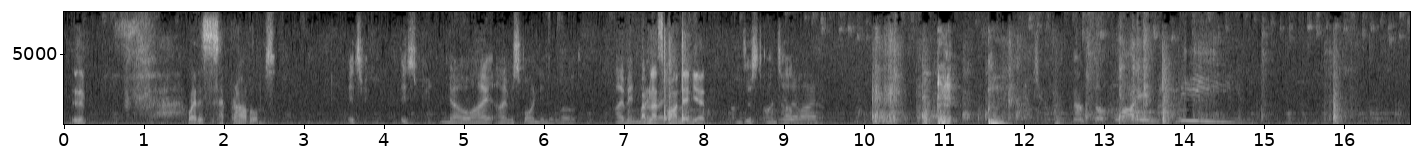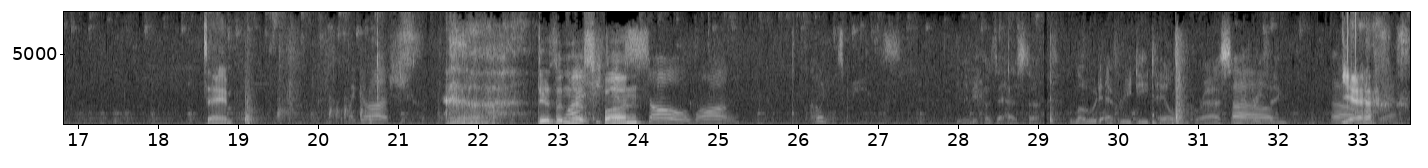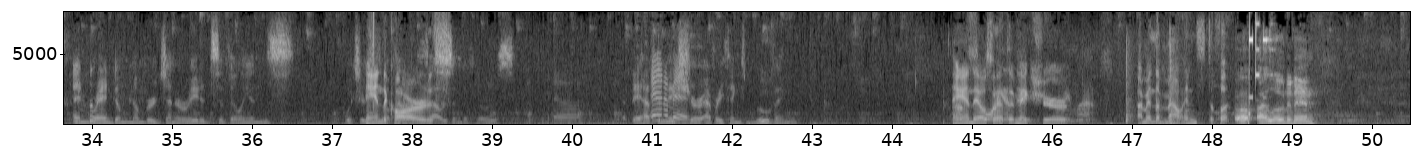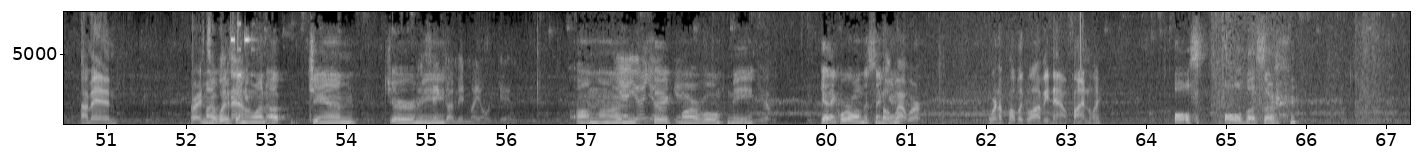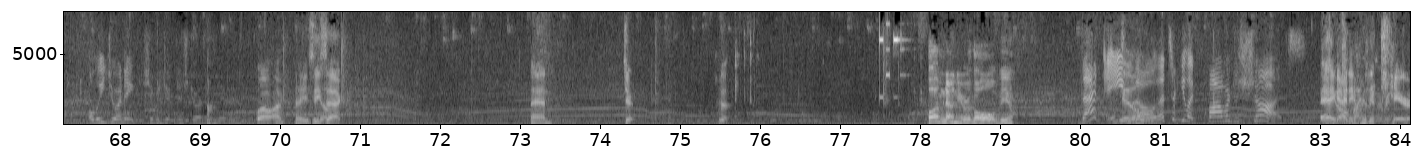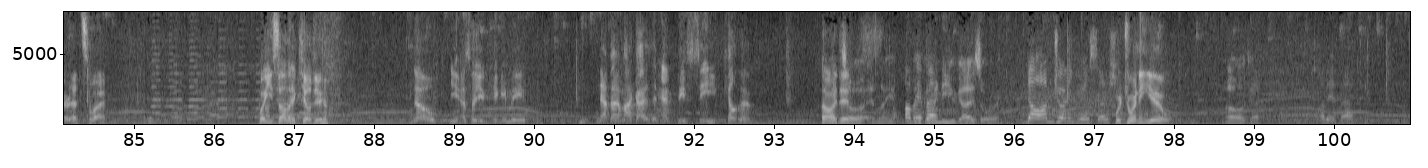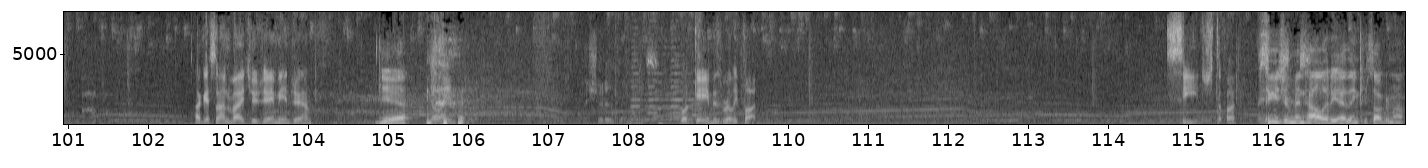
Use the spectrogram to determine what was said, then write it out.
Is it... Why does this have problems? It's, it's no. I I'm spawned in the world. I'm in. My I'm not red spawned in yet. I'm just on top of it. I'm still flying. Whee! Same. Oh my gosh. Isn't Why this it fun? so long? Oh, Loading. Only because it has to load every detail and grass and Oh. everything, Oh, Yeah. and random number generated civilians, which is And the cars. A thousand of those. Yeah. They have to make Anime. sure everything's moving. And I'm they also have to make sure... I'm in the mountains? The fuck? Oh, I loaded in. I'm in. Alright, Am I so what with now? anyone? Up, Jam, Jeremy. I Jeremy, think I'm in my own game. online, Yeah, you're in your own Fig. Marvel, me. Yep. Yeah, I think we're all in the same game. Oh game. wow, we're... We're in a public lobby now, finally. All, all of us are. Are we joining? Should we just join in here? Well, I'm... Hey, see Yep. Zach. And... Jer- well, I'm down here with all of you. That aim Yo. though, that took you like 500 shots. Hey, Yo, I didn't really generation- care, that's why. Wait, you I'm saw that good killed you? No, you, I saw you kicking me. Now that my guy's an NPC, kill him. Oh, I did. So am I, am I'll I going back. to you guys or? No, I'm joining you, so We're joining you. Oh, okay. I'll be back. I guess I'll invite you, Jamie and Jam. Yeah. No, I. I should have. anyways. What game is really fun? Siege, the fuck? Siege of mentality, I think you're talking about.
